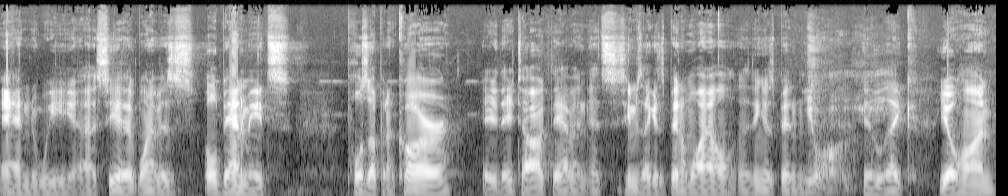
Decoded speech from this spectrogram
and we uh, see a, one of his old bandmates pulls up in a car. They, they talk. They haven't. It seems like it's been a while. I think it's been Johan. you know, like Johan.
